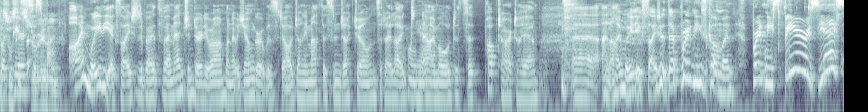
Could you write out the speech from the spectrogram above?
That's what's the Pierce is storyline. back. I'm really excited about. If I mentioned earlier on when I was younger, it was all Johnny Mathis and Jack Jones that I liked. Oh, and yeah. now I'm old. It's a pop tart I am, uh, and I'm really excited that Britney's coming. Britney Spears, yes,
